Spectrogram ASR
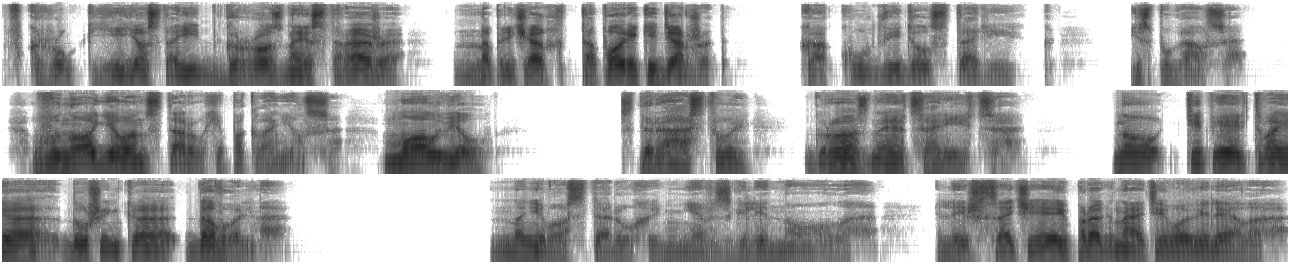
В круг ее стоит грозная стража, на плечах топорики держат. Как увидел старик, испугался. В ноги он старухе поклонился, молвил — «Здравствуй, грозная царица!» Ну, теперь твоя душенька довольна. На него старуха не взглянула. Лишь сочей прогнать его велела.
